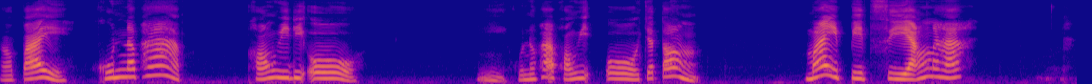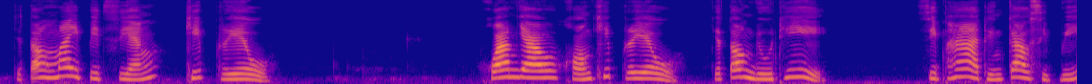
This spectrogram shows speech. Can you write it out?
ต่อไปคุณภาพของวิดีโอ นี่คุณภาพของวิดีโอจะต้องไม่ปิดเสียงนะคะ จะต้องไม่ปิดเสียงคลิปเร็ว ความยาวของคลิปเร็ว จะต้องอยู่ที่ 15ถึง90 วิ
